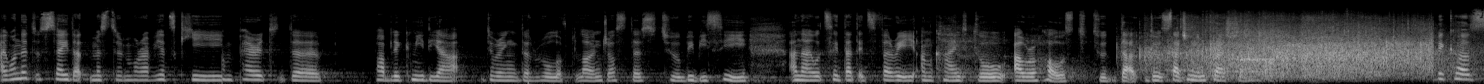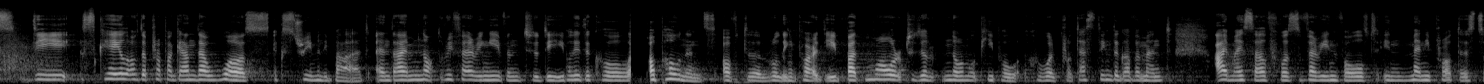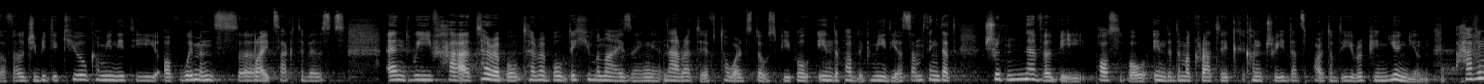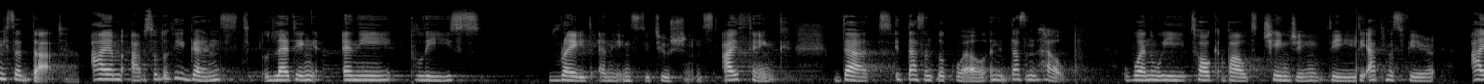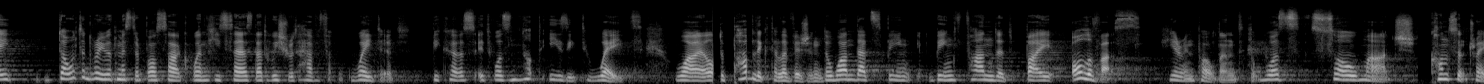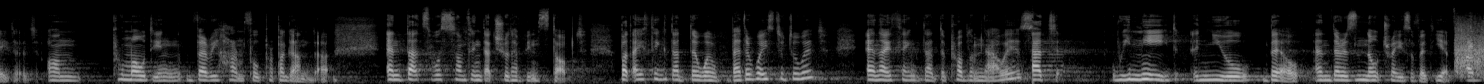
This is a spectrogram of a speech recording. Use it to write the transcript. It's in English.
I wanted to say that Mr. Morawiecki compared the public media during the rule of law and justice to BBC, and I would say that it's very unkind to our host to do such an impression. Because the scale of the propaganda was extremely bad, and I'm not referring even to the political opponents of the ruling party, but more to the normal people who were protesting the government. I myself was very involved in many protests of LGBTQ community, of women's uh, rights activists, and we've had terrible, terrible dehumanizing narrative towards those people in the public media, something that should never be possible in the democratic country that's part of the European Union. Having said that, I am absolutely against letting any police raid any institutions. I think that it doesn't look well and it doesn't help when we talk about changing the, the atmosphere. I don't agree with Mr. Bosak when he says that we should have waited because it was not easy to wait while the public television, the one that's being, being funded by all of us here in Poland, was so much concentrated on promoting very harmful propaganda. And that was something that should have been stopped. But I think that there were better ways to do it. And I think that the problem now is that we need a new bill, and there is no trace of it yet. Um,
